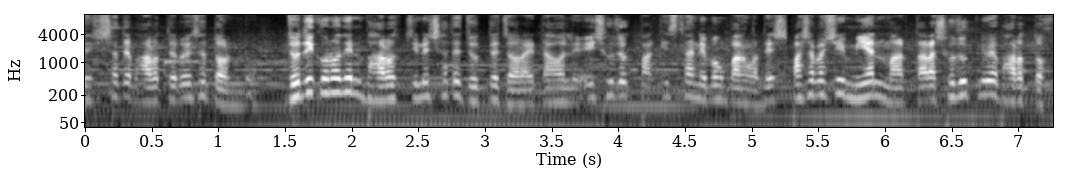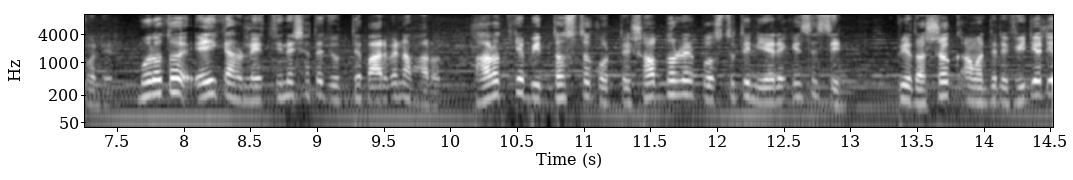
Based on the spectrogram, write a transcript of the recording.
দেশের সাথে ভারতে রয়েছে দণ্ড যদি কোনোদিন ভারত চীনের সাথে যুদ্ধে জড়ায়, তাহলে এই সুযোগ পাকিস্তান এবং বাংলাদেশ, পাশাপাশি মিয়ানমার, তারা সুযোগ নেবে ভারত দখলের। মূলত এই কারণে চীনের সাথে যুদ্ধে পারবে না ভারত। ভারতকে বিধ্বস্ত করতে সব ধরনের প্রস্তুতি নিয়ে রেখেছে চীন। প্রিয় দর্শক, আমাদের ভিডিওটি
